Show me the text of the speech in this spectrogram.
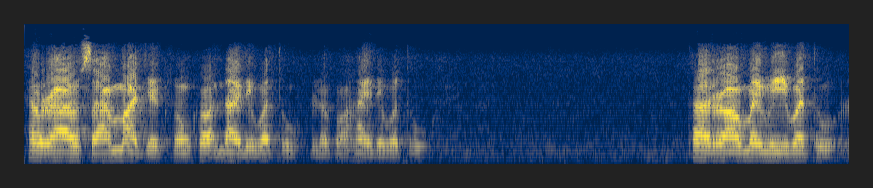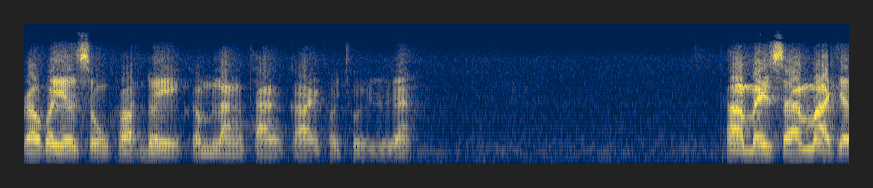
ถ้าเราสามารถจะสงเคราะห์ได้ในวัตถุแล้วก็ให้ในวัตถุ ถ้าเราไม่มีวัตถุเราก็จะสงเคราะห์ด้วยกำลังทางกายเขาช่วยเหลือ ถ้าไม่สามารถจะ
